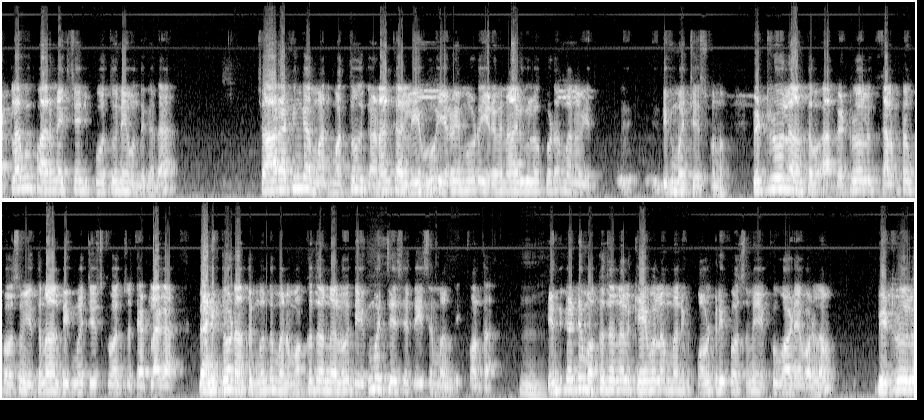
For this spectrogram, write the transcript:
ఎట్లాగూ ఫారెన్ ఎక్స్చేంజ్ పోతూనే ఉంది కదా. సో ఆ రకంగా మొత్తం గణాంకాలు లేవు. ఇరవై మూడు ఇరవై నాలుగులో కూడా మనం దిగుమతి చేసుకున్నాం. పెట్రోల్ అంత ఆ పెట్రోల్ కలపడం కోసం ఇథనాల్ దిగుమతి చేసుకోవాల్సి వస్తే ఎట్లాగా? దానికి తోడు అంతకుముందు మన మొక్కజొన్నలు దిగుమతి చేసే దేశం మంది కొంత. ఎందుకంటే మొక్కజొన్నలు కేవలం మనకి పౌల్ట్రీ కోసమే ఎక్కువ వాడేవాళ్ళం. పెట్రోల్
